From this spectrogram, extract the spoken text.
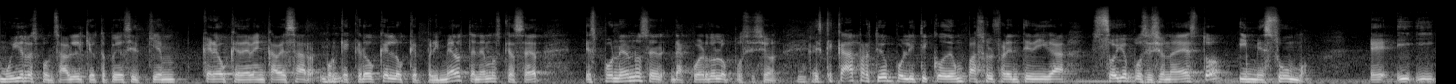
muy irresponsable el que yo te pueda decir quién creo que debe encabezar, porque creo que lo que primero tenemos que hacer es ponernos de acuerdo la oposición. Es que cada partido político dé un paso al frente y diga, soy oposición a esto y me sumo. Eh, y,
